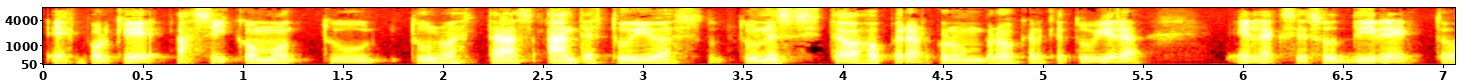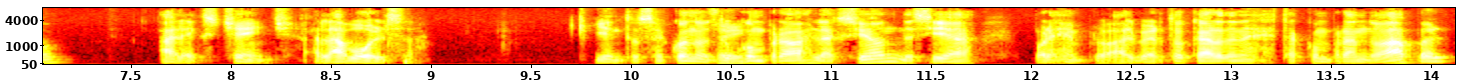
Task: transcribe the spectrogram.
es porque así como tú, tú no estás, antes tú ibas, tú necesitabas operar con un broker que tuviera el acceso directo al exchange, a la bolsa. Y entonces cuando tú comprabas la acción, decía, por ejemplo, Alberto Cárdenas está comprando Apple,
